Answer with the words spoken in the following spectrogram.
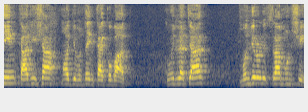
তিন, কাজী শাহ মজিব হোসেন কায়কোবাদ। কুমিল্লা চার, মঞ্জুরুল ইসলাম মুন্সি।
